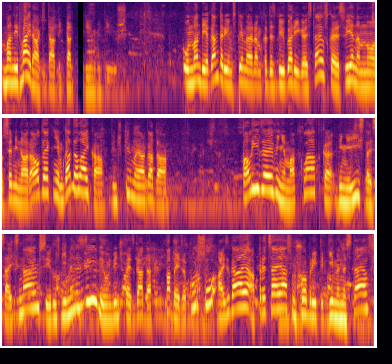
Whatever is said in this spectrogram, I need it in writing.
man ir vairāki tādi gadījumi bijuši. Un man bija gandarījums, piemēram, kad es biju garīgais tēvs, ka es vienam no semināra audzēkņiem gada laikā, viņš pirmajā gadā palīdzēja viņam atklāt, ka viņa īstais aicinājums ir uz ģimenes dzīvi. Viņš pēc gada pabeidza kursu, aizgāja, apprecējās un šobrīd ir ģimenes tēvs.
